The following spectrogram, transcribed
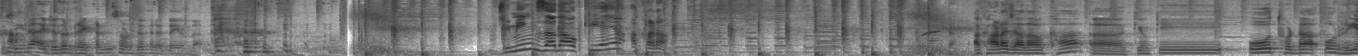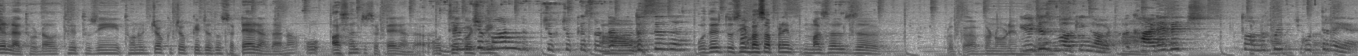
ਤੁਸੀਂ ਨਾ ਇਹ ਜਦੋਂ ਡਾਇਰੈਕਟਰ ਨਹੀਂ ਸੁਣਦੇ ਫਿਰ ਇਦਾਂ ਹੀ ਹੁੰਦਾ ਜਿਮਿੰਗ ਜ਼ਿਆਦਾ ਔਖੀ ਹੈ ਜਾਂ ਅਖਾੜਾ ਅਖਾੜਾ ਜ਼ਿਆਦਾ ਔਖਾ ਅ, ਕਿਉਂਕਿ ਉਹ ਤੁਹਾਡਾ ਉਹ ਰੀਅਲ ਹੈ ਤੁਹਾਡਾ। ਉੱਥੇ ਤੁਸੀਂ ਤੁਹਾਨੂੰ ਚੁੱਕ ਚੁੱਕ ਕੇ ਜਦੋਂ ਸੱਟਿਆ ਜਾਂਦਾ ਨਾ ਉਹ ਅਸਲ 'ਚ ਸੱਟਿਆ ਜਾਂਦਾ। ਉੱਥੇ ਕੁਝ ਵੀ ਚੁੱਕ ਚੁੱਕ ਕੇ ਸੁਣਦਾ ਮੈਨੂੰ ਦੱਸੋ ਉਹਦੇ ਤੁਸੀਂ ਬਸ ਆਪਣੇ ਮਸਲਸ ਬਣਾਉਣੇ ਯੂ ਹੁੰਦੇ ਆ। ਜਸਟ ਵਰਕਿੰਗ ਆਊਟ ਅਖਾੜੇ ਵਿੱਚ ਤੁਹਾਨੂੰ ਕੋਈ ਕੁੱਟ ਰਿਹਾ ਹੈ।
